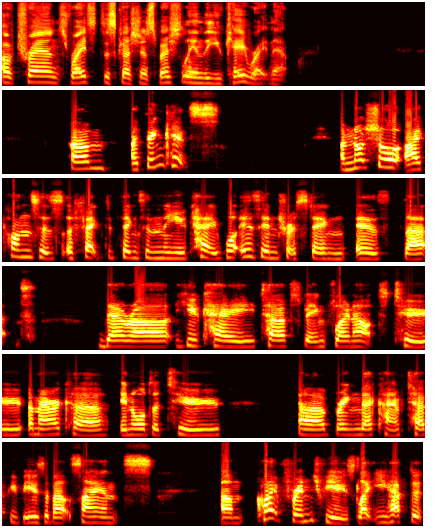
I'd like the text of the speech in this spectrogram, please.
of trans rights discussion, especially in the UK right now? Um, I think it's I'm not sure icons has affected things in the UK. What is interesting is that there are UK turfs being flown out to America in order to uh, bring their kind of turfy views about science. Um, quite fringe views. Like you have to,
